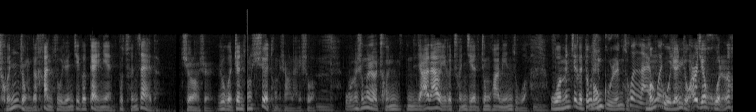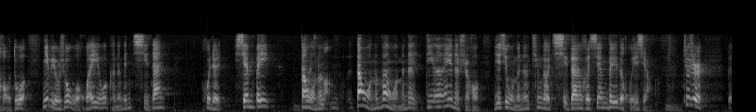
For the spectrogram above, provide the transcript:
哎，纯种的汉族人这个概念不存在的。徐老师，如果真从血统上来说，嗯我们什么叫纯？哪哪有一个纯洁的中华民族啊？我们这个都是蒙古人种。混来蒙古人种，而且混了好多。你比如说，我怀疑我可能跟契丹或者鲜卑，当我们当我们问我们的 DNA 的时候，也许我们能听到契丹和鲜卑的回响。就是，呃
